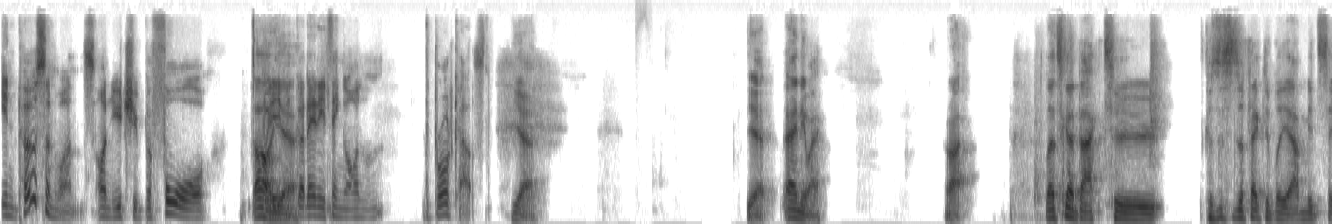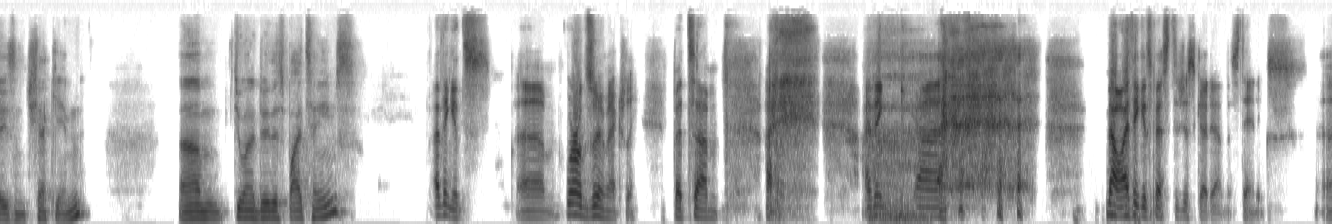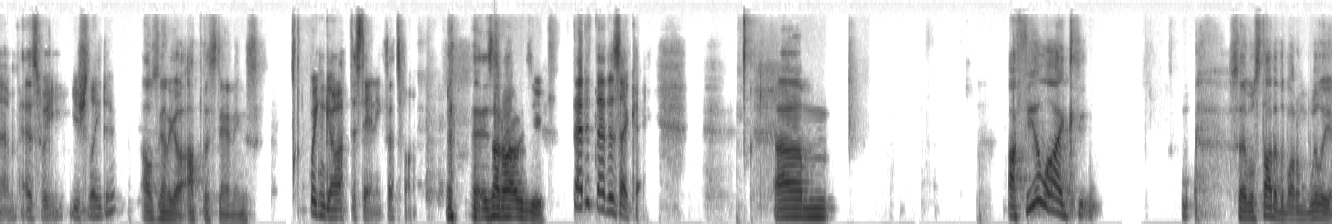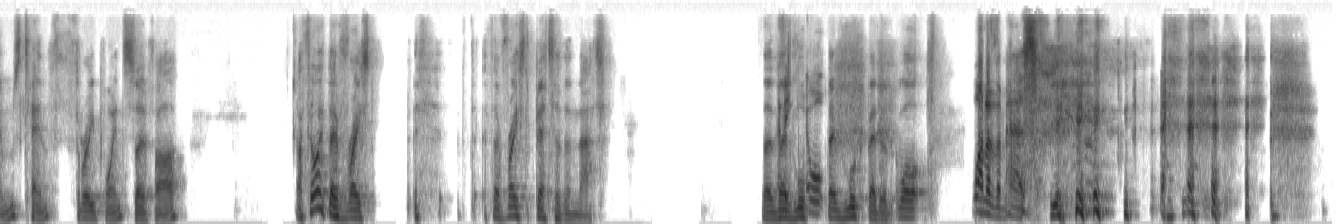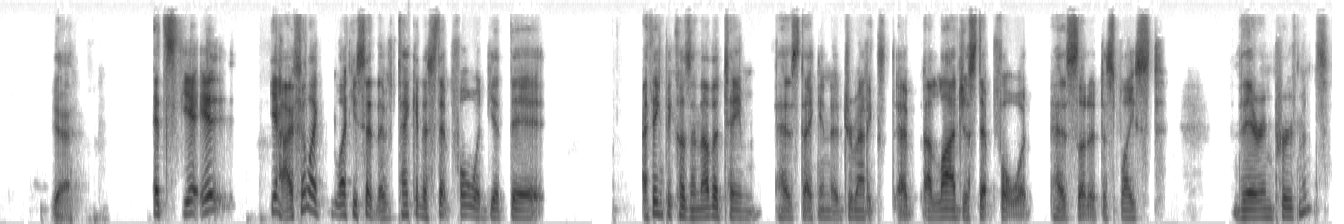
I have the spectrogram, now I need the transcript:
in-person ones on YouTube before Oh I yeah, even got anything on the broadcast. yeah, yeah. Anyway, all right, let's go back to because this is effectively our mid-season check-in. Um, do you want to do this by teams? I think it's um, we're on Zoom actually, but um, I, I think uh, no, I think it's best to just go down the standings um, as we usually do. I was going to go up the standings. We can go up the standings. That's fine. is that all right with you? That that is okay. Um, I feel like so we'll start at the bottom. Williams tenth, three points so far. I feel like they've raced they've raced better than that. They- They've looked well- they've looked better. Well, One of them has. yeah, yeah, it's yeah it yeah i feel like like you said they've taken a step forward yet they're i think because another team has taken a dramatic a, a larger step forward has sort of displaced their improvements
